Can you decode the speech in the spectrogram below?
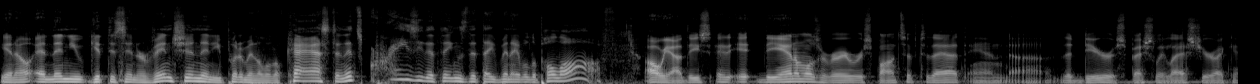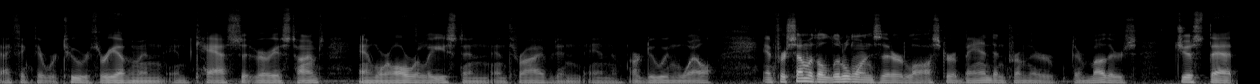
You know, and then you get this intervention and you put them in a little cast, and it's crazy the things that they've been able to pull off. Oh yeah, these it, it, the animals are very responsive to that, and uh, the deer, especially last year, I, I, think there were two or three of them in, in casts at various times, and were all released and, and thrived and, and are doing well. And for some of the little ones that are lost or abandoned from their, their mothers, just that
